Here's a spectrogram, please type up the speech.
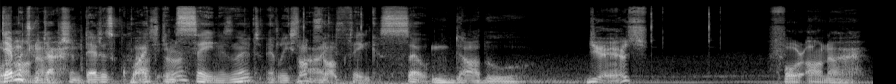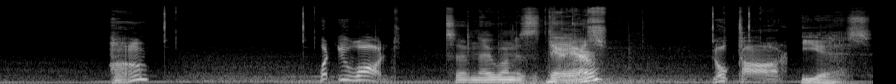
damage reduction. That is quite Master? insane, isn't it? At least I think so. Dabu. Yes? For honor. Huh? What you want? So no one is there. Yes? Loktar. Yes.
